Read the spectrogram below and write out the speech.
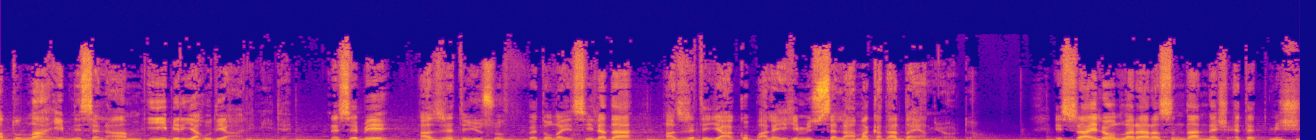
Abdullah İbni Selam iyi bir Yahudi alimiydi. Nesebi Hazreti Yusuf ve dolayısıyla da Hazreti Yakup aleyhisselama kadar dayanıyordu. İsrailoğulları arasında neş'et etmiş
